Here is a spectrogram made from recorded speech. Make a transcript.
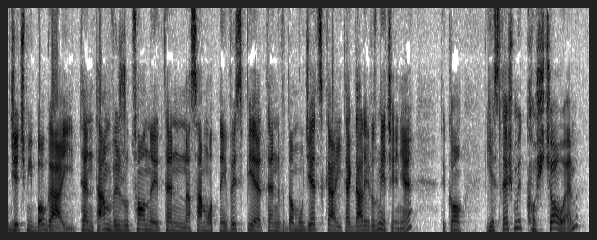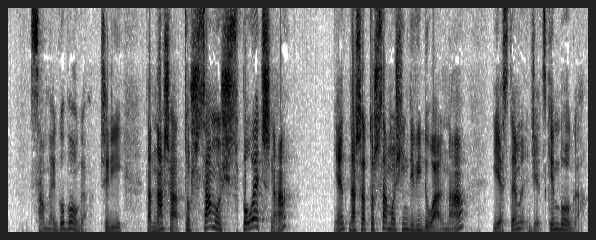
dziećmi Boga i ten tam wyrzucony, ten na samotnej wyspie, ten w domu dziecka i tak dalej, rozumiecie, nie? Tylko jesteśmy Kościołem samego Boga. Czyli ta nasza tożsamość społeczna, nie? nasza tożsamość indywidualna, jestem dzieckiem Boga.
